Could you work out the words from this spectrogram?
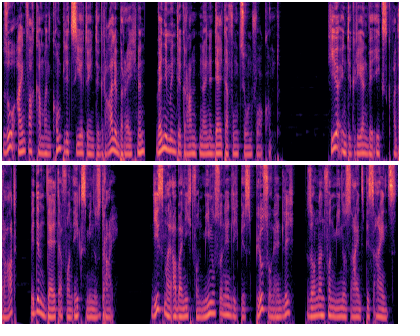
So einfach kann man komplizierte Integrale berechnen, wenn im Integranten eine Delta-Funktion vorkommt. Hier integrieren wir x mit dem Delta von x minus 3. Diesmal aber nicht von minus unendlich bis plus unendlich, sondern von minus 1 bis 1.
